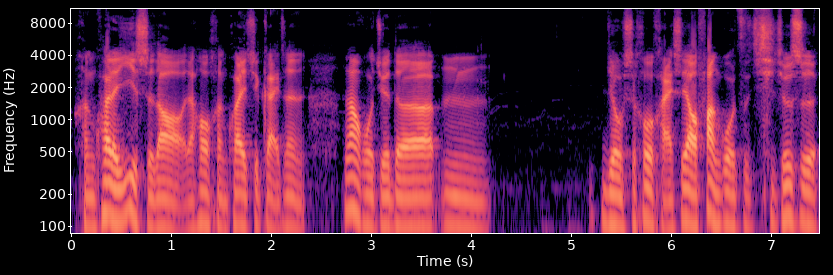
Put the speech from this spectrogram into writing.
很快的意识到，然后很快去改正，让我觉得，嗯，有时候还是要放过自己，就是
